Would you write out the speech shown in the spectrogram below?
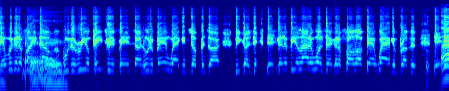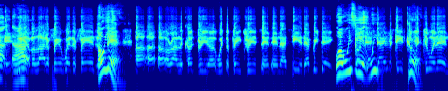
then we're going to find out who the real Patriot fans are and who the bandwagon jumpers are because there's going to be a lot of ones that are going to fall off that wagon, brother. Uh, uh, we have a lot of fair weather fans oh, yeah. There, uh, uh, uh, around the country uh, with the Patriots, and, and I see it every day. Well, we see but it. We, dynasty is coming yeah. to an end.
